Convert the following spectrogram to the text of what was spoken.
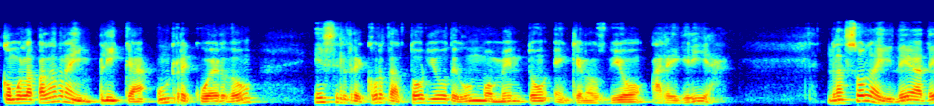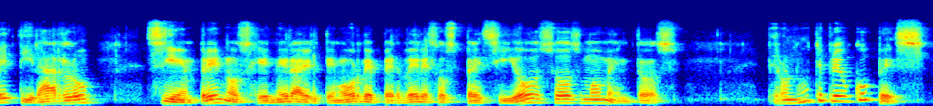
como la palabra implica, un recuerdo es el recordatorio de un momento en que nos dio alegría. La sola idea de tirarlo siempre nos genera el temor de perder esos preciosos momentos. Pero no te preocupes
